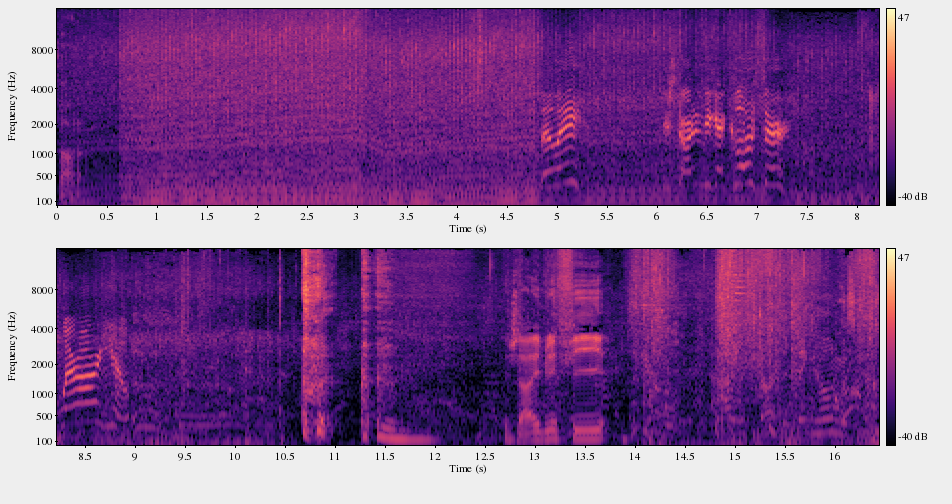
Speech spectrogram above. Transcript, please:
Par là. Lily? You're starting to get closer! Where are you? J'arrive les filles. I was starting to think no one was coming.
